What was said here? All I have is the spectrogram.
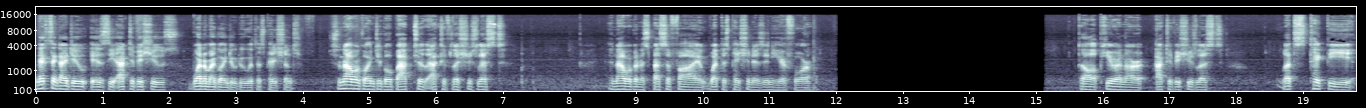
Next thing I do is the active issues. What am I going to do with this patient? So now we're going to go back to the active issues list. And now we're going to specify what this patient is in here for. They'll appear in our active issues list. Let's take the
